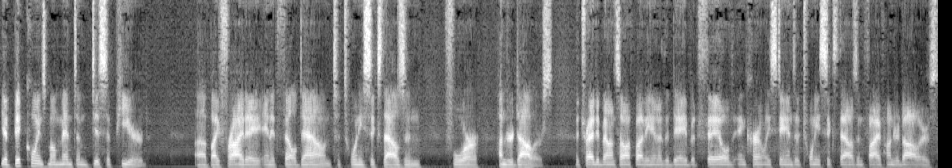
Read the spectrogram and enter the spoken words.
yet Bitcoin's momentum disappeared uh, by Friday and it fell down to $26,400. It tried to bounce off by the end of the day, but failed and currently stands at $26,500.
